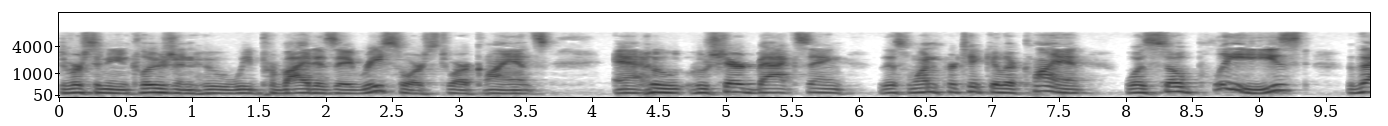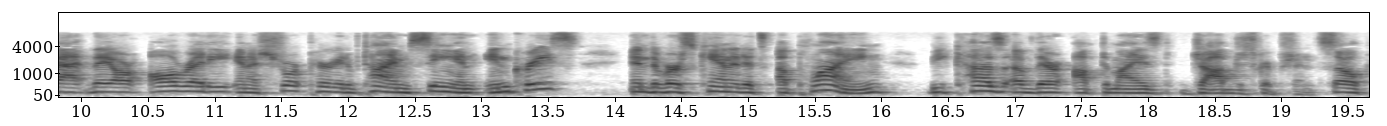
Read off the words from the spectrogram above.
diversity and inclusion, who we provide as a resource to our clients, and who who shared back saying this one particular client was so pleased that they are already in a short period of time seeing an increase in diverse candidates applying because of their optimized job description. So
